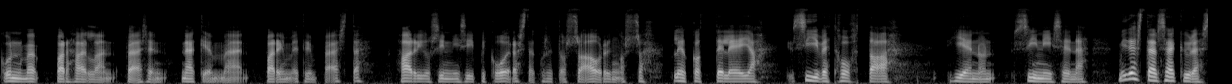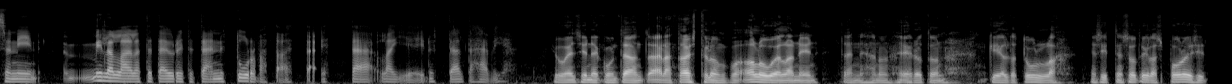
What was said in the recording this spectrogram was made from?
kun mä parhaillaan pääsen näkemään parin metrin päästä harjusinisiipikoirasta, kun se tuossa auringossa leukottelee ja siivet hohtaa hienon sinisenä. Mitäs täällä Säkylässä, niin millä lailla tätä yritetään nyt turvata, että, että laji ei nyt täältä häviä? Joo, ensin kun tämä on täällä taistelun alueella, niin tännehän on ehdoton kielto tulla. Ja sitten sotilaspoliisit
